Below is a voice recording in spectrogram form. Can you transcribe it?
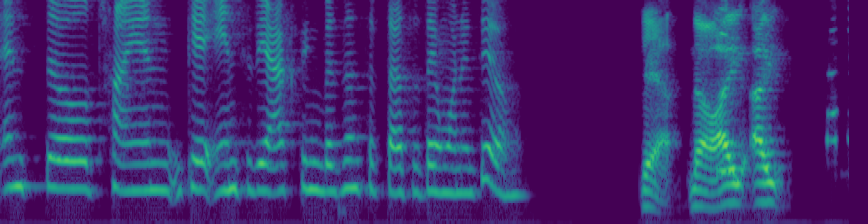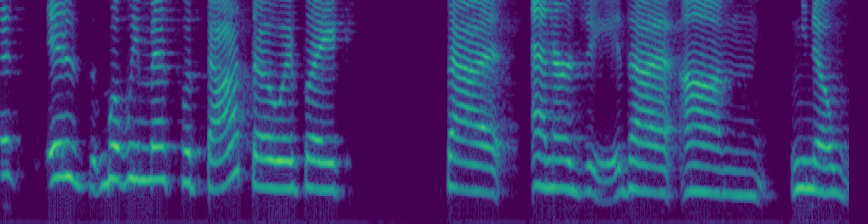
and still try and get into the acting business if that's what they want to do. yeah no i i is what we miss with that though is like that energy that um you know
